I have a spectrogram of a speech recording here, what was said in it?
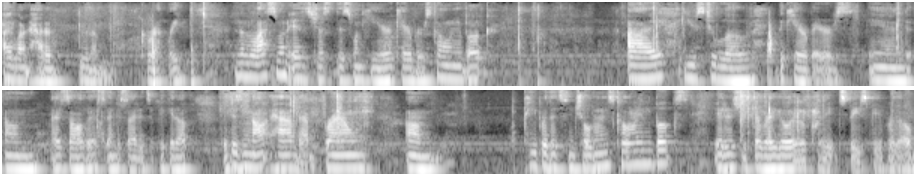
I learned how to do them correctly. And then the last one is just this one here, Care Bears Coloring Book. I used to love the Care Bears and um, I saw this and decided to pick it up. It does not have that brown um, paper that's in children's coloring books. It is just a regular CreateSpace paper though.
